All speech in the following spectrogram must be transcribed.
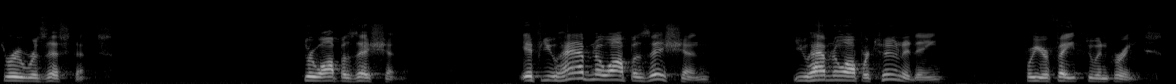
through resistance, through opposition. If you have no opposition, you have no opportunity for your faith to increase.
